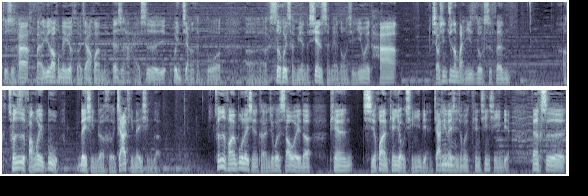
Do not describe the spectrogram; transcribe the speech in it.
就是他反正越到后面越合家欢嘛，但是他还是会讲很多呃社会层面的、现实层面的东西，因为他小新剧场版一直都是分啊春日防卫部类型的和家庭类型的，春日防卫部类型的可能就会稍微的偏奇幻、偏友情一点，家庭类型就会偏亲情一点。但是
